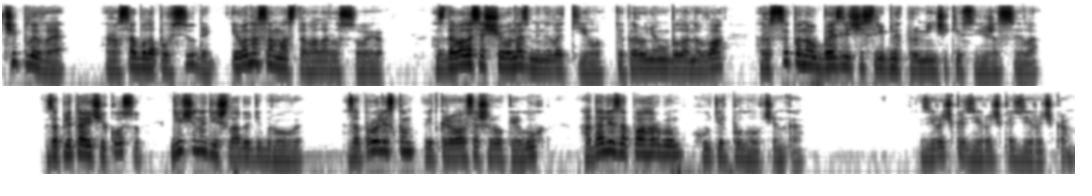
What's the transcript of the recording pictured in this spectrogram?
чи пливе. Роса була повсюди, і вона сама ставала росою. Здавалося, що вона змінила тіло. Тепер у ньому була нова, розсипана в безлічі срібних промінчиків свіжа сила. Заплітаючи косу, дівчина дійшла до діброви. За проліском відкривався широкий луг, а далі за пагорбом хутір Половченка. Зірочка, зірочка, зірочка.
